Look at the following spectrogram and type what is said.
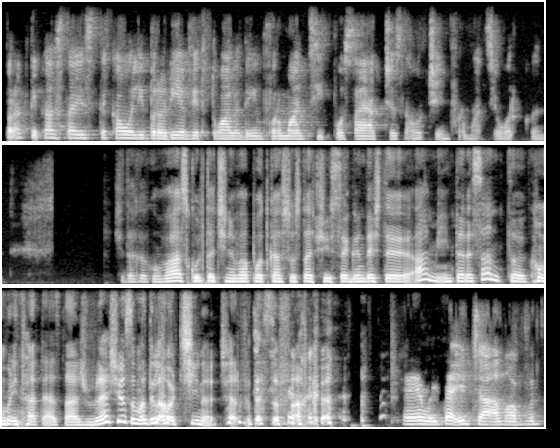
Practic asta este ca o librărie virtuală de informații, poți să ai acces la orice informație oricând. Și dacă cumva ascultă cineva podcastul ăsta și se gândește, am, interesant uh, comunitatea asta, aș vrea și eu să mă duc la o cină, ce ar putea să facă? E, uite, aici am avut,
